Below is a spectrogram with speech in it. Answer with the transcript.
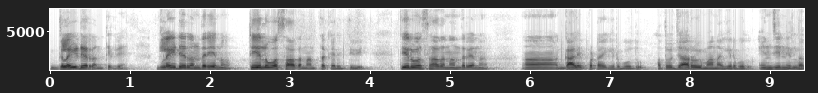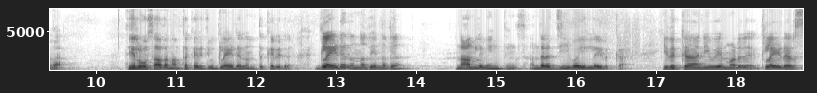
ಗ್ಲೈಡರ್ ಅಂತಿದೆ. ಗ್ಲೈಡರ್ ಅಂದರೇನು? ತೇಲುವ ಸಾಧನ ಅಂತ ಕರಿತೀವಿ. ತೇಲುವ ಸಾಧನ ಅಂದ್ರೇನು? ಗಾಳಿಪಟ ಆಗಿರ್ಬೋದು ಅಥವಾ ಜಾರು ವಿಮಾನ ಆಗಿರ್ಬೋದು ಎಂಜಿನ್ ಇಲ್ಲದ ತೇಲುವ ಸಾಧನ ಅಂತ ಕರಿತೀವಿ, ಗ್ಲೈಡರ್ ಅಂತ ಕರೀತಾರೆ. ಗ್ಲೈಡರ್ ಅನ್ನೋದು ಏನದು? ನಾನ್ ಲಿವಿಂಗ್ ಥಿಂಗ್ಸ್ ಅಂದರೆ ಜೀವ ಇಲ್ಲ ಇದಕ್ಕೆ. ಇದಕ್ಕೆ ನೀವು ಏನು ಮಾಡಿದೆ ಗ್ಲೈಡರ್ಸ್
